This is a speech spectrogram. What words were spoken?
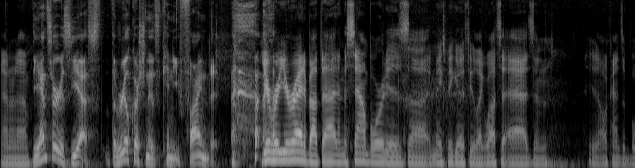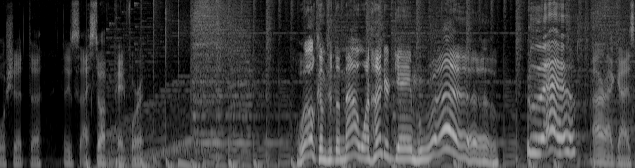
I don't know. The answer is yes. The real question is, can you find it? you're you're right about that. And the soundboard is uh, it makes me go through like lots of ads and you know all kinds of bullshit. Uh, 'cause I still haven't paid for it. Welcome to the Mal 100 game. Whoa! Whoa. All right, guys.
